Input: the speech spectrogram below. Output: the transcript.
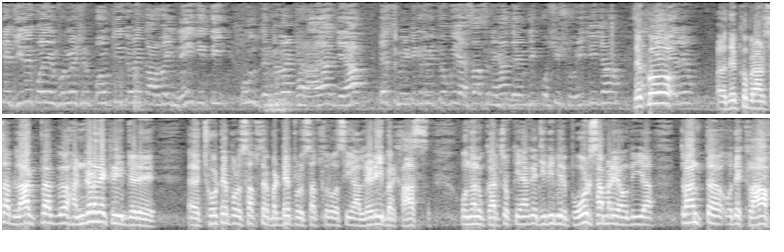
ਕਿ ਜਿਹਦੇ ਕੋਲ ਇਨਫੋਰਮੇਸ਼ਨ ਪਹੁੰਚੀ ਤੇ ਉਹਨੇ ਕਾਰਵਾਈ ਨਹੀਂ ਕੀਤੀ? ਉਹਨੂੰ ਜ਼ਿੰਮੇਵਾਰ ਠਹਿਰਾਇਆ ਗਿਆ। ਇਸ ਮੀਟਿੰਗ ਦੇ ਵਿੱਚੋਂ ਕੋਈ ਐਸਾ ਸੁਨੇਹਾ ਦੇਣ ਦੀ ਕੋਸ਼ਿਸ਼ ਹੋਈ ਜੀ ਜਾਂ ਦੇਖੋ ਦੇਖੋ ਬਰਾੜ ਸਾਹਿਬ ਲਗਭਗ 100 ਦੇ ਕਰੀਬ ਜਿਹੜੇ ਛੋਟੇ ਪੁਲਿਸ ਅਫਸਰ, ਵੱਡੇ ਪੁਲਿਸ ਅਫਸਰ, ਉਹ ਅਸੀਂ ਆਲਰੇਡੀ ਬਰਖਾਸਤ ਉਹਨਾਂ ਨੂੰ ਕਰ ਚੁੱਕੇ ਹਾਂਗੇ, ਜਿਹਦੀ ਵੀ ਰਿਪੋਰਟ ਸਾਹਮਣੇ ਆਉਂਦੀ ਆ, ਤੁਰੰਤ ਉਹਦੇ ਖਿਲਾਫ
